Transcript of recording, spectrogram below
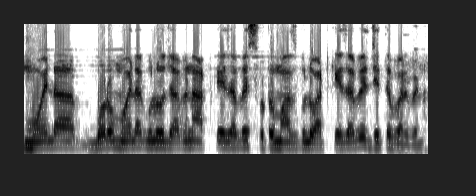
ময়লা, বড় ময়লাগুলো যাবে না, আটকে যাবে। ছোট মাছগুলো আটকে যাবে, যেতে পারবে না।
